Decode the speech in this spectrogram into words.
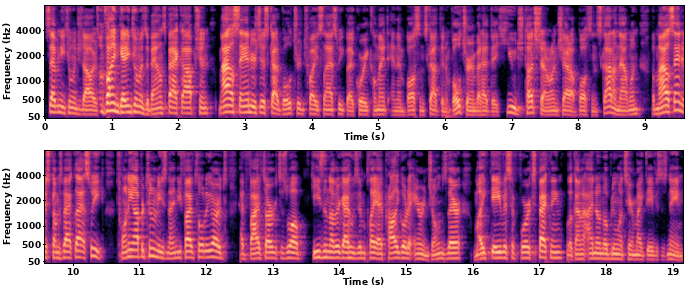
$7,200. I'm fine getting to him as a bounce back option. Miles Sanders just got vultured twice last week by Corey Clement, and then Boston Scott didn't vulture him, but had the huge touchdown run. Shout out Boston Scott on that one. But Miles Sanders comes back last week, 20 opportunities, 95 total yards, had five targets as well. He's another guy who's in play. I'd probably go to Aaron Jones there. Mike Davis, if we're expecting, look, I know nobody wants to hear Mike Davis's name,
